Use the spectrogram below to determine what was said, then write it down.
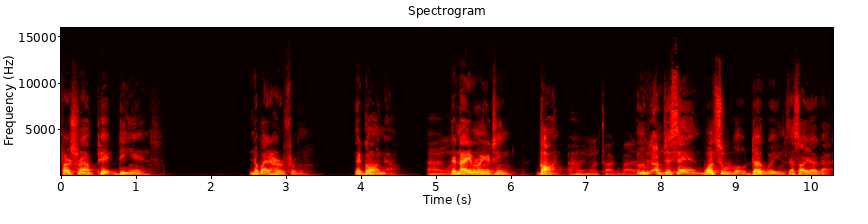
first round pick DNs. Nobody heard from them. They're gone now. I don't wanna They're not even on your it. team. Gone. I don't even want to talk about it. I'm, I'm just saying. One Super Bowl, Doug Williams. That's all y'all got.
